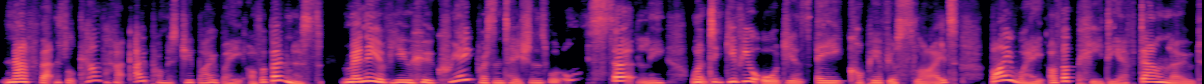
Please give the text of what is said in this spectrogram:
now for that little Canva hack I promised you by way of a bonus. Many of you who create presentations will almost certainly want to give your audience a copy of your slides by way of a PDF download.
